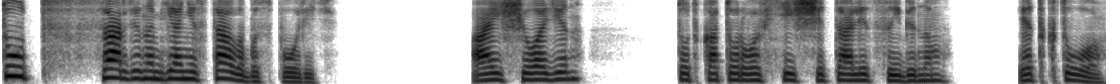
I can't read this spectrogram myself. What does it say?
Тут с Сардином я не стала бы спорить. А еще один, тот, которого все считали Цыбиным, это кто?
